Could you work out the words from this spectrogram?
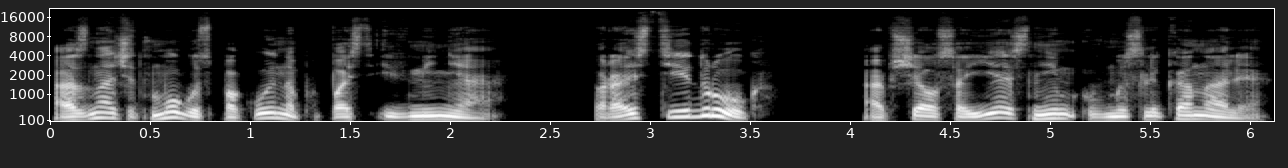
а значит, могут спокойно попасть и в меня. «Прости, друг», – общался я с ним в мыслеканале,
